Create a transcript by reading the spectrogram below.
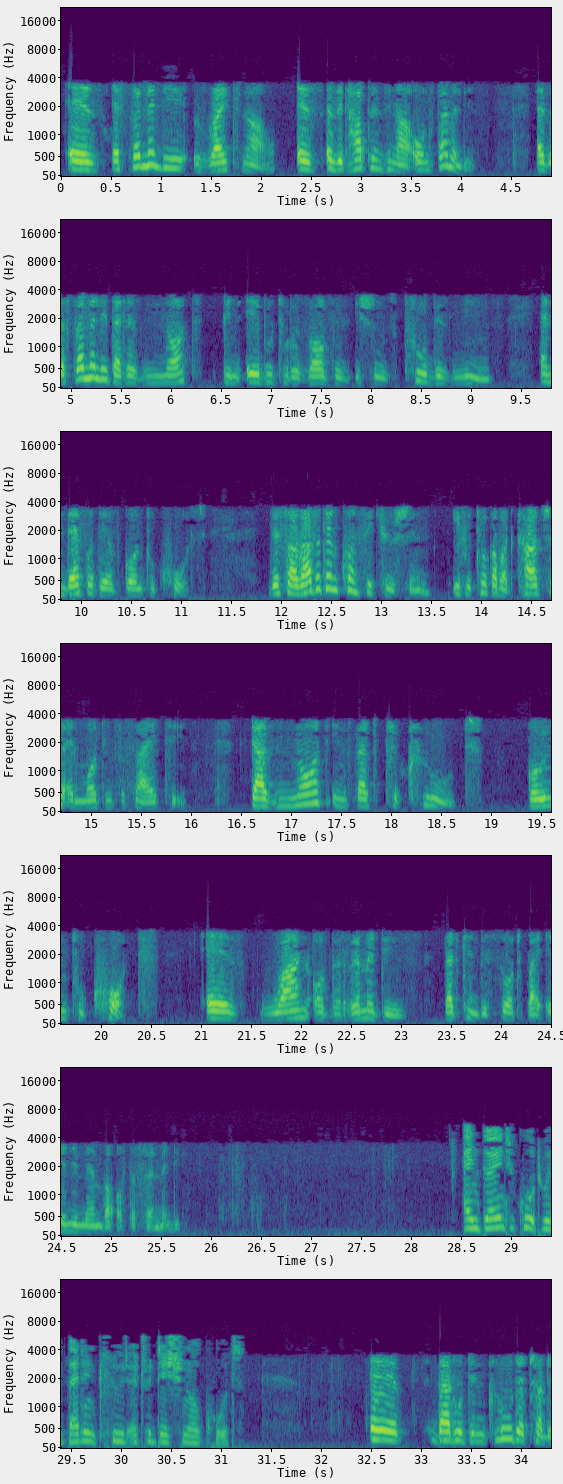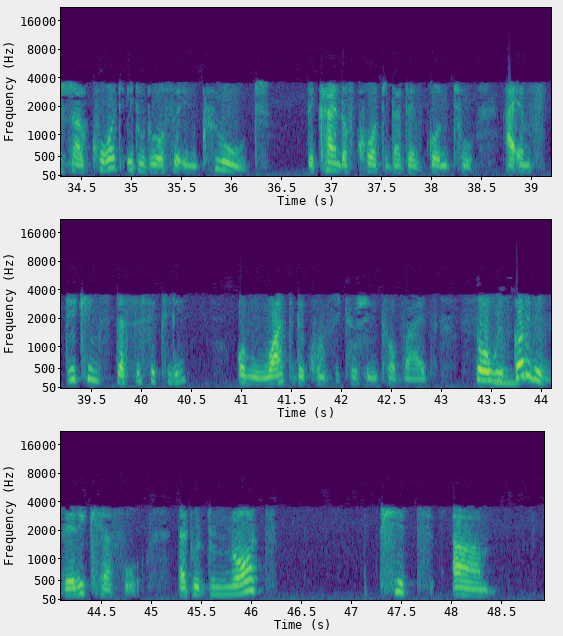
as a family right now, as, as it happens in our own families, as a family that has not been able to resolve these issues through these means, and therefore they have gone to court. The South African Constitution, if we talk about culture and modern society, does not in fact preclude going to court as one of the remedies that can be sought by any member of the family. And going to court, would that include a traditional court? Uh, that would include a traditional court. It would also include the kind of court that they've gone to. I am sticking specifically on what the Constitution provides. So we've mm. got to be very careful that we do not pit um,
